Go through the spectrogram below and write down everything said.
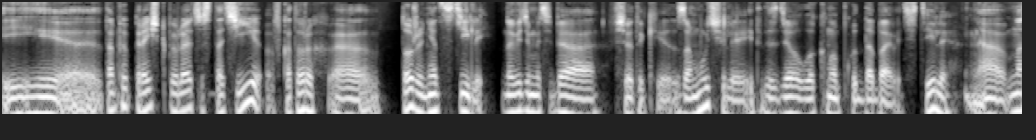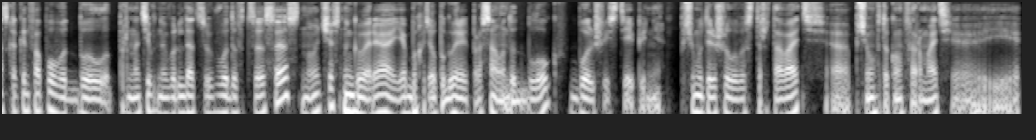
и э, там периодически появляются статьи, в которых э, тоже нет стилей. Но, видимо, тебя все-таки замучили, и ты сделал кнопку «Добавить стили». А у нас как инфоповод был про нативную валидацию ввода в CSS, но, честно говоря, я бы хотел поговорить про сам этот блок в большей степени. Почему ты решил его стартовать, а почему в таком формате, и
